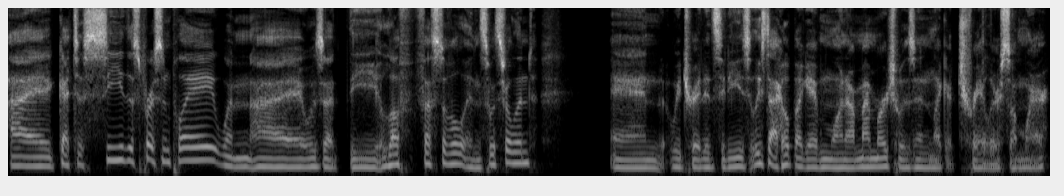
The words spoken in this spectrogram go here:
I got to see this person play when I was at the LUFF Festival in Switzerland. And we traded CDs. At least I hope I gave him one. My merch was in like a trailer somewhere.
